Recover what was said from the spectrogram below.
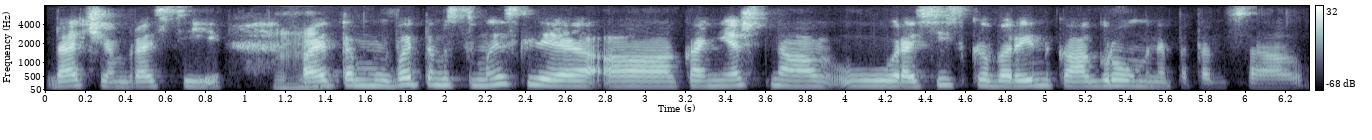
да, чем в России. Угу. Поэтому в этом смысле, а, конечно, у российского рынка огромный потенциал.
